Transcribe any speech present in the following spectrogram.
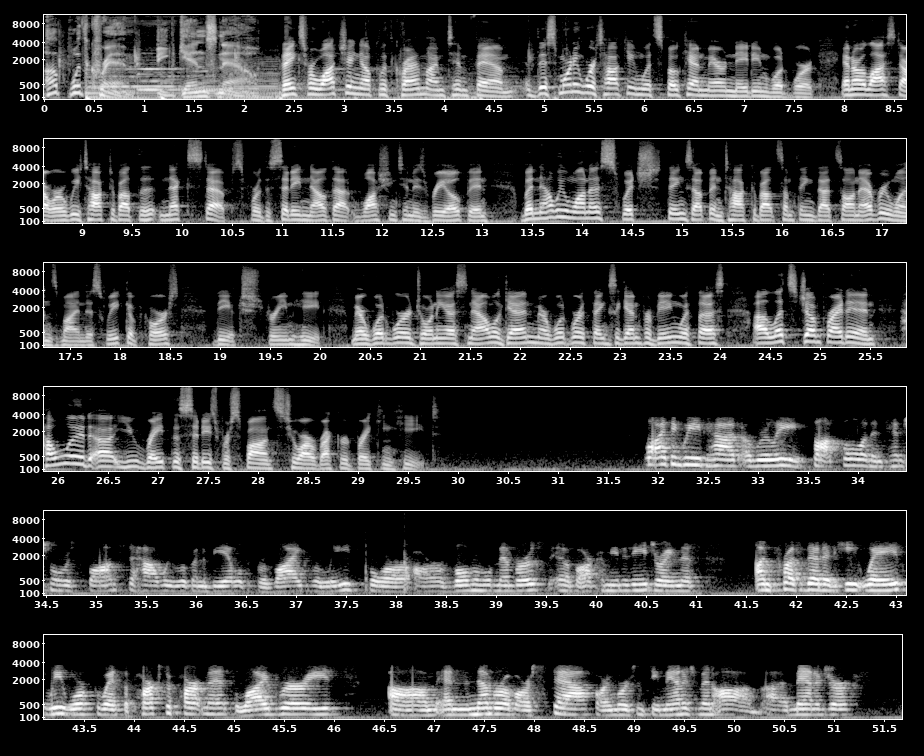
Up with KREM begins now. Thanks for watching Up with KREM. I'm Tim Pham. This morning we're talking with Spokane Mayor Nadine Woodward. In our last hour, we talked about the next steps for the city now that Washington is reopened. But now we want to switch things up and talk about something that's on everyone's mind this week, of course, the extreme heat. Mayor Woodward joining us now again. Mayor Woodward, thanks again for being with us. Uh, let's jump right in. How would uh, you rate the city's response to our record-breaking heat? Well, I think we've had a really thoughtful and intentional response to how we were going to be able to provide relief for our vulnerable members of our community during this unprecedented heat wave. We worked with the Parks Department, libraries, um, and a number of our staff, our emergency management um, uh, manager,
